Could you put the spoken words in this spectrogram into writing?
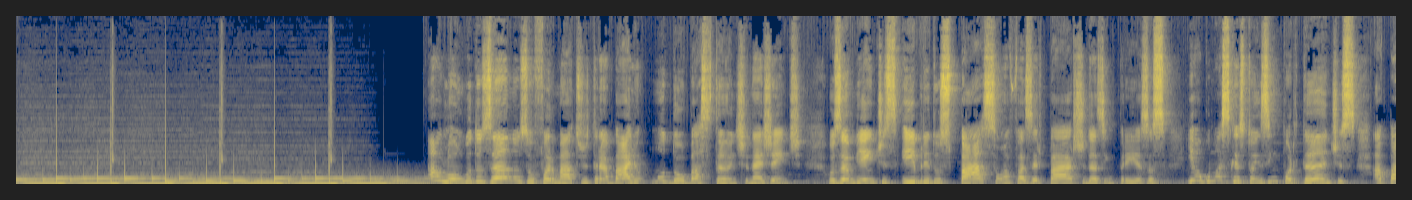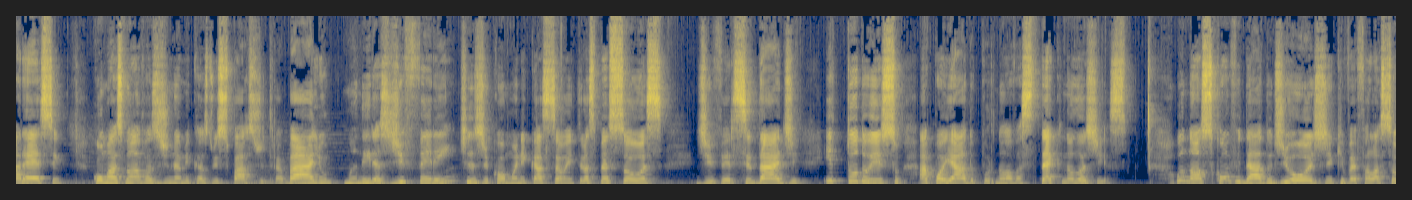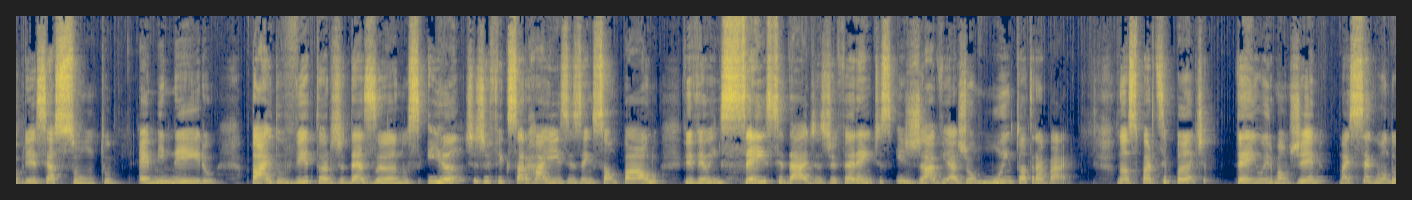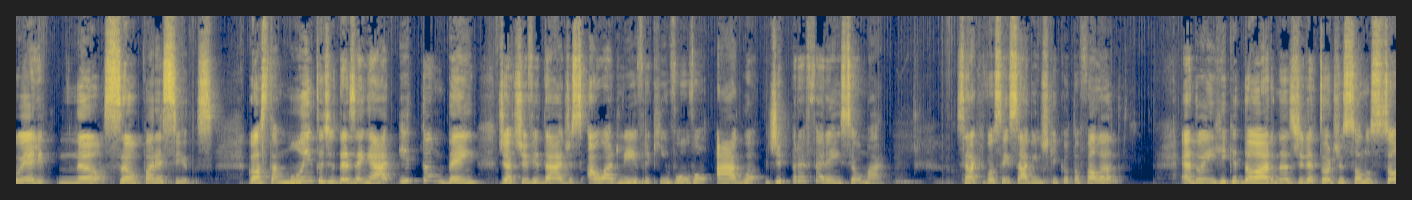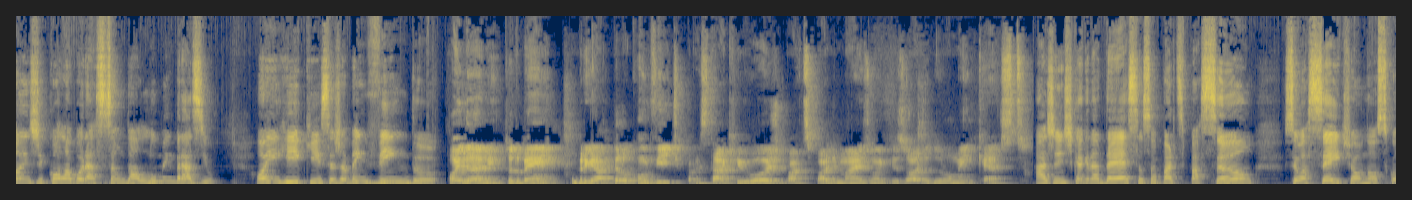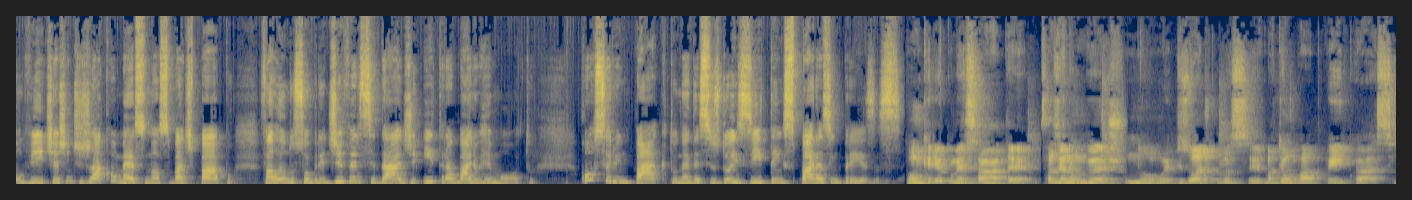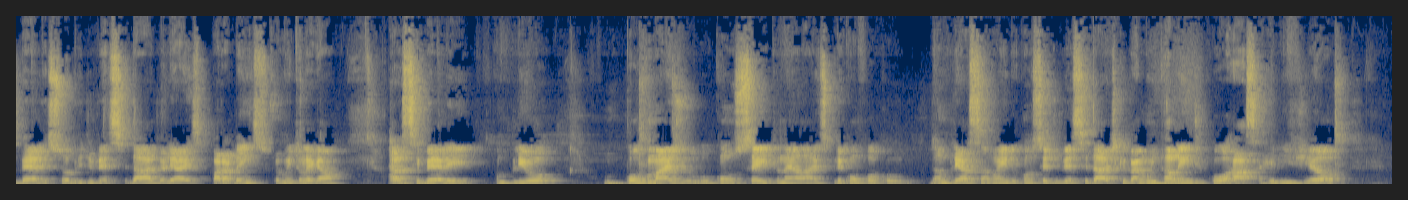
longo dos anos, o formato de trabalho mudou bastante, né, gente? Os ambientes híbridos passam a fazer parte das empresas e algumas questões importantes aparecem, como as novas dinâmicas do espaço de trabalho, maneiras diferentes de comunicação entre as pessoas, diversidade e tudo isso apoiado por novas tecnologias. O nosso convidado de hoje, que vai falar sobre esse assunto, é mineiro, pai do Vitor, de 10 anos, e antes de fixar raízes em São Paulo, viveu em seis cidades diferentes e já viajou muito a trabalho. Nosso participante tem um irmão gêmeo, mas segundo ele, não são parecidos. Gosta muito de desenhar e também de atividades ao ar livre que envolvam água, de preferência o mar. Será que vocês sabem de quem que eu estou falando? É do Henrique Dornas, diretor de soluções de colaboração da Lumen Brasil. Oi, Henrique, seja bem-vindo. Oi, Dani, tudo bem? Obrigado pelo convite para estar aqui hoje, participar de mais um episódio do Lumencast. A gente que agradece a sua participação, seu aceite ao nosso convite e a gente já começa o nosso bate-papo falando sobre diversidade e trabalho remoto. Qual seria o impacto né, desses dois itens para as empresas? Bom, queria começar até fazendo um gancho no episódio que você bateu um papo aí com a Cibele sobre diversidade. Aliás, parabéns, foi muito legal. A Cibele ampliou um pouco mais o, o, conceito, né? Ela explicou um pouco da ampliação aí do conceito de diversidade, que vai muito além de cor, raça, religião,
